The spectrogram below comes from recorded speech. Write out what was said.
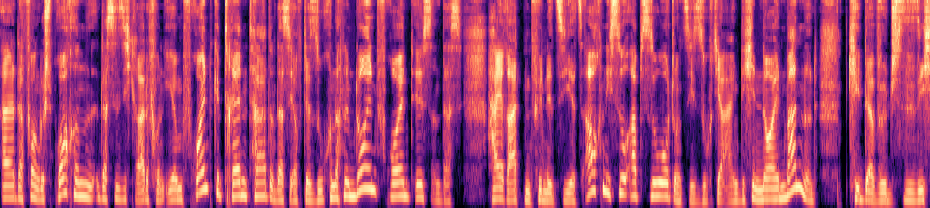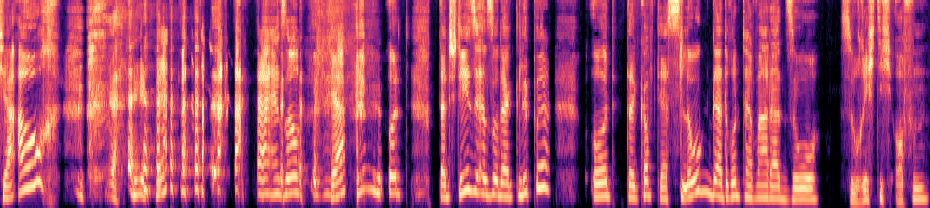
äh, davon gesprochen, dass sie sich gerade von ihrem Freund getrennt hat und dass sie auf der Suche nach einem neuen Freund ist und das heiraten findet sie jetzt auch nicht so absurd und sie sucht ja eigentlich einen neuen Mann und Kinder wünscht sie sich ja auch. also, ja. Und dann stehen sie an so einer Klippe und dann kommt der Slogan darunter war dann so, so richtig offen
